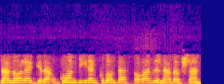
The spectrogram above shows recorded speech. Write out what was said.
زنا را گروگان دیگرن کدام دستاورد نداشتن.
